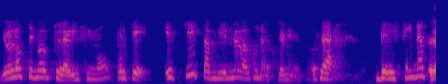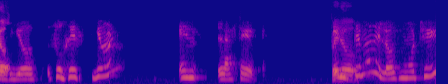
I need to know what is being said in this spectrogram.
yo lo tengo clarísimo porque es que también me baso en acciones. O sea, Delfina perdió su gestión en la SEP. el tema de los mochis,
